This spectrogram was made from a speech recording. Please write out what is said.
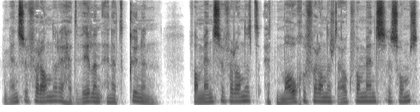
Mensen veranderen, het willen en het kunnen van mensen verandert. Het mogen verandert ook van mensen soms.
